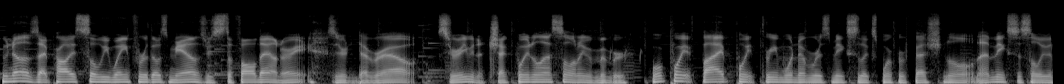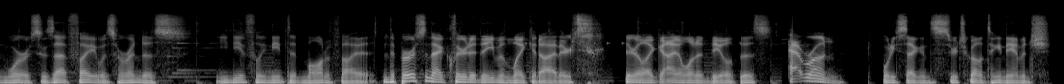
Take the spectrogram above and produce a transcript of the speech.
Who knows, I probably still be waiting for those Meowsers to fall down, right? Is there a dev route? Is there even a checkpoint in the last level? I don't even remember. 4.5.3 more numbers makes it looks more professional. That makes this all even worse, because that fight was horrendous. You definitely need to modify it. The person that cleared it didn't even like it either. They're like, I don't want to deal with this. At run! 40 seconds. Reach without taking damage.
